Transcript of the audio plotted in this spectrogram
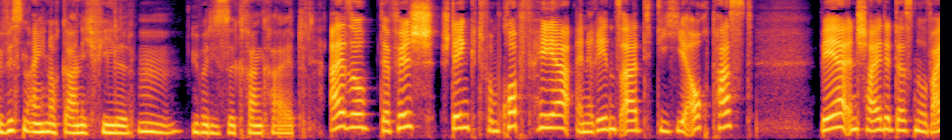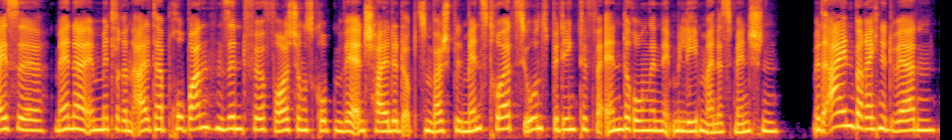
wir wissen eigentlich noch gar nicht viel hm. über diese Krankheit. Also, der Fisch stinkt vom Kopf her, eine Redensart, die hier auch passt. Wer entscheidet, dass nur weiße Männer im mittleren Alter Probanden sind für Forschungsgruppen? Wer entscheidet, ob zum Beispiel menstruationsbedingte Veränderungen im Leben eines Menschen mit einberechnet werden,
